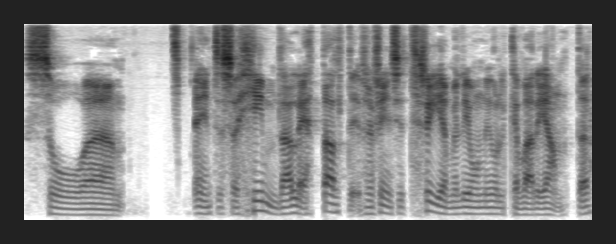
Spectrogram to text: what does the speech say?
så eh, är inte så himla lätt alltid. För det finns ju tre miljoner olika varianter.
